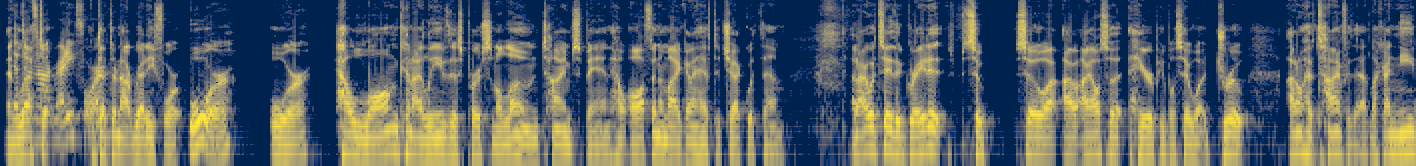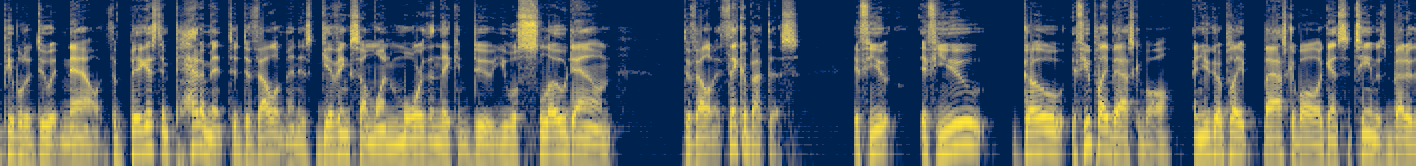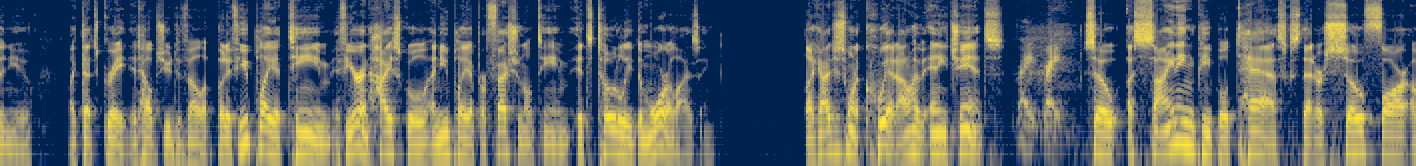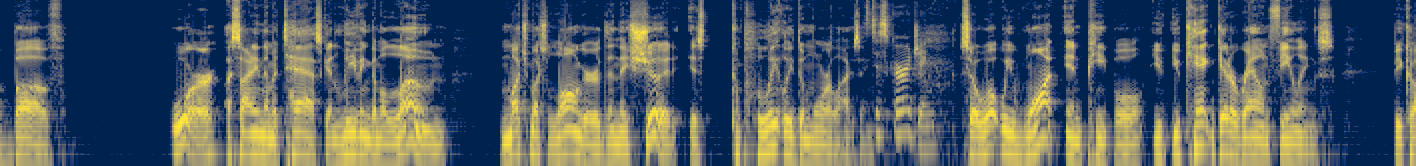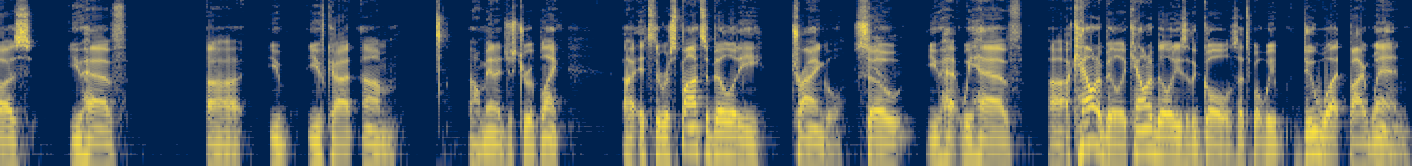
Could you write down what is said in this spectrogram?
and That they're left not ready for. that they're not ready for? Or, or how long can I leave this person alone? Time span. How often am I going to have to check with them? And I would say the greatest. So, so I, I also hear people say, "What, Drew? I don't have time for that. Like I need people to do it now." The biggest impediment to development is giving someone more than they can do. You will slow down development. Think about this. If you if you go if you play basketball and you go play basketball against a team that's better than you, like that's great. It helps you develop. But if you play a team, if you're in high school and you play a professional team, it's totally demoralizing. Like I just want to quit. I don't have any chance. Right, right. So assigning people tasks that are so far above or assigning them a task and leaving them alone much much longer than they should is completely demoralizing. It's discouraging. So what we want in people, you, you can't get around feelings because you have uh, you you've got um, oh man, I just drew a blank. Uh, it's the responsibility triangle. So you have we have uh, accountability. Accountabilities are the goals. That's what we do. What by when,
